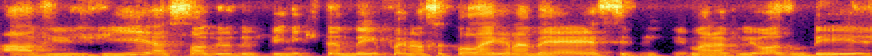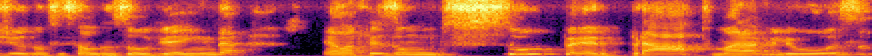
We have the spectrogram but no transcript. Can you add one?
A Vivi, a sogra do Vini, que também foi nossa colega na BS, Vivi maravilhosa, um beijo, não sei se ela nos ouve ainda. Ela fez um super prato maravilhoso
